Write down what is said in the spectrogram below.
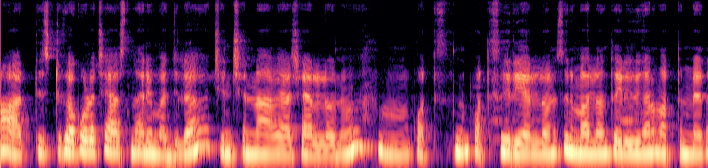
ఆర్టిస్ట్గా కూడా చేస్తున్నారు ఈ మధ్యలో. చిన్న చిన్న వేషాల్లోనూ కొత్త కొత్త సీరియల్లోనూ సినిమాల్లోనూ తెలియదు కానీ మొత్తం మీద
